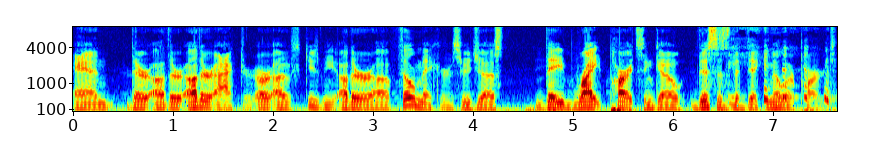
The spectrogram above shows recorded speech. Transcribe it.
And there are other other actors, or uh, excuse me, other uh, filmmakers who just they write parts and go, "This is the Dick Miller part,"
